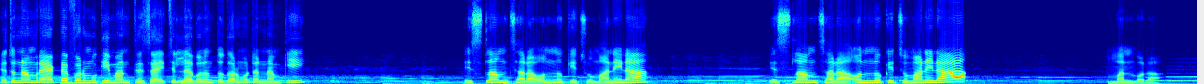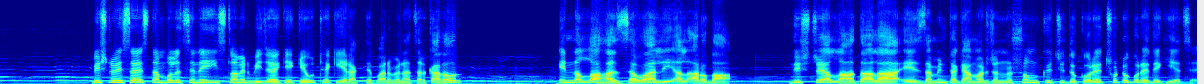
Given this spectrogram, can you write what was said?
এজন্য আমরা একটা ধর্ম কি মানতে চাই? চিল্লায় বলেন তো, ধর্মটার নাম কি? ইসলাম ছাড়া অন্য কিছু মানি না। ইসলাম ছাড়া অন্য কিছু মানি না। মানব না। বিষ্ণু ইসা ইসলাম বলেছেন, এই ইসলামের বিজয়কে কেউ ঠেকিয়ে রাখতে পারবে না। তার কারণ, ইন্নাল্লাহ জাওয়ালি আল আরবা নিশ্চয় আল্লাহ তাআলা এই জামিনটাকে আমার জন্য সংকুচিত করে, ছোট করে দেখিয়েছে।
